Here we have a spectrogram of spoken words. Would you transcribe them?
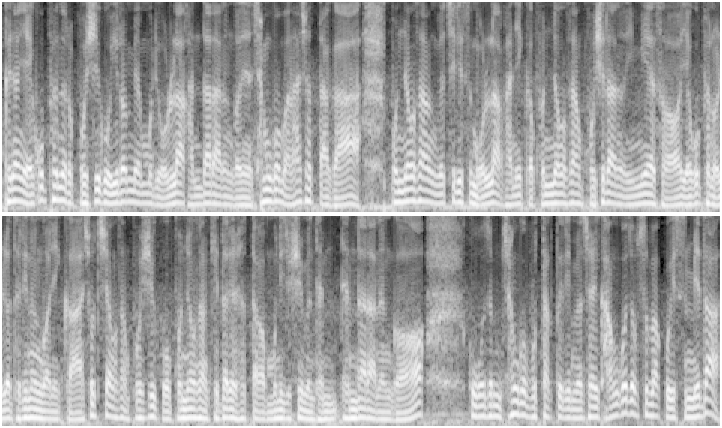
그냥 예고편으로 보시고 이런 매물이 올라간다라는 거는 참고만 하셨다가 본 영상 며칠 있으면 올라가니까 본 영상 보시라는 의미에서 예고편 올려드리는 거니까 쇼츠 영상 보시고 본 영상 기다리셨다가 문의 주시면 된, 된다라는 거 그거 좀 참고 부탁드리면 저희 광고 접수 받고 있습니다.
